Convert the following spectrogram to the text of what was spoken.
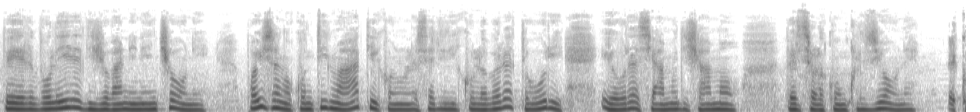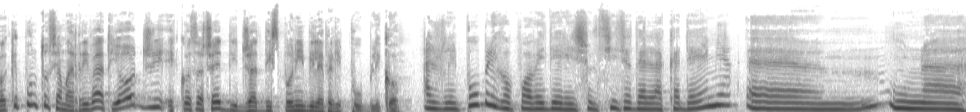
per volere di Giovanni Nencioni. Poi sono continuati con una serie di collaboratori e ora siamo, diciamo, verso la conclusione. Ecco, a che punto siamo arrivati oggi e cosa c'è di già disponibile per il pubblico? Allora, il pubblico può vedere sul sito dell'Accademia ehm, un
